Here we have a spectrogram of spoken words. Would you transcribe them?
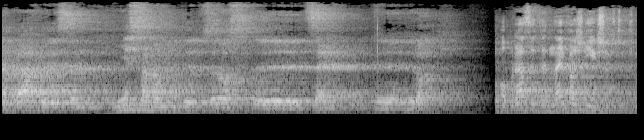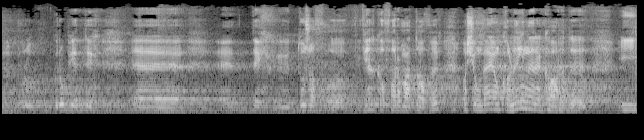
naprawdę jest ten niesamowity wzrost y, cen y, ropy? Obrazy te najważniejsze w, w gru- grupie tych, e, tych dużo f- wielkoformatowych osiągają kolejne rekordy i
